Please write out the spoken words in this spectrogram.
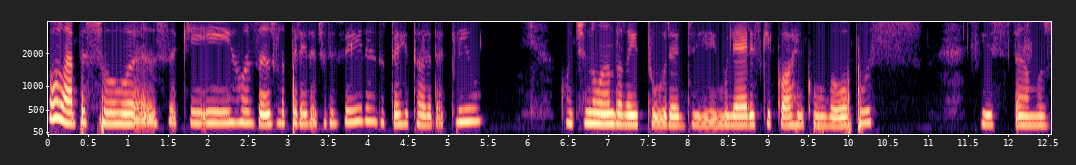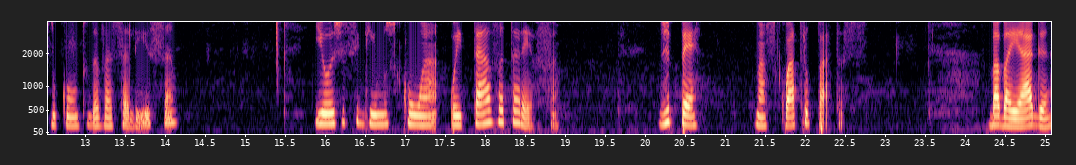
Olá, pessoas. Aqui Rosângela Pereira de Oliveira, do território da Clio. Continuando a leitura de Mulheres que Correm com Lobos. Estamos no conto da Vassaliça. E hoje seguimos com a oitava tarefa. De pé, nas quatro patas. Baba Yaga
